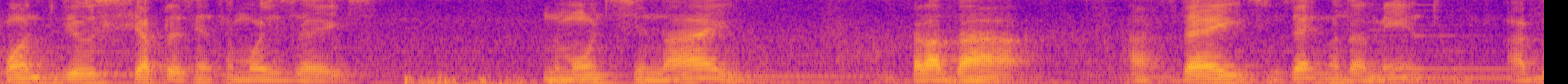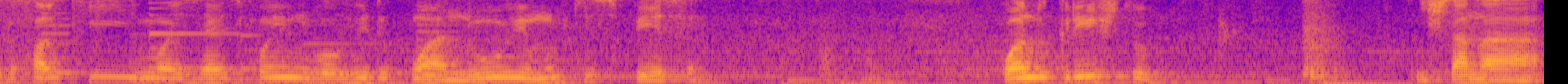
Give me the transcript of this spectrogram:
Quando Deus se apresenta a Moisés no Monte Sinai para dar as dez, os dez mandamentos, a Bíblia fala que Moisés foi envolvido com a nuvem muito espessa. Quando Cristo está na,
